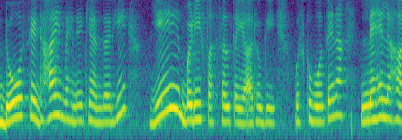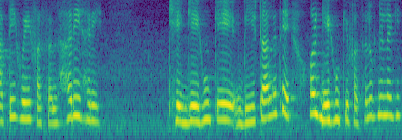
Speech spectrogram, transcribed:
दो से ढाई महीने के अंदर ही ये बड़ी फ़सल तैयार होगी। उसको बोलते हैं ना, लहलहाती हुई फ़सल हरी हरी गेहूँ के बीज डाले थे और गेहूँ की फ़सल उगने लगी।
